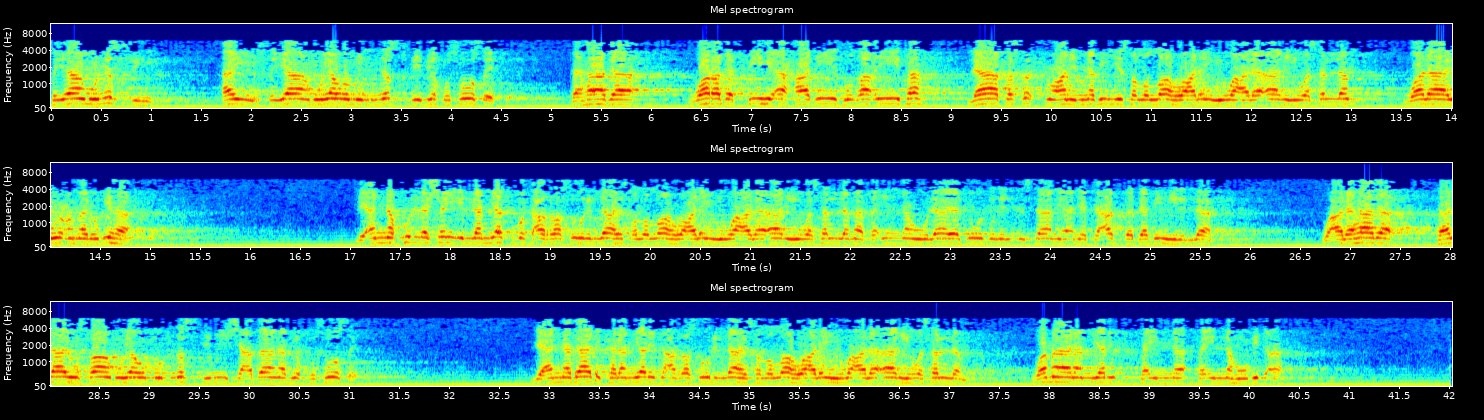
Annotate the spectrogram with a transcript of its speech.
صيام نصفه أي صيام يوم النصف بخصوصه. فهذا وردت فيه أحاديث ضعيفة لا تصح عن النبي صلى الله عليه وعلى آله وسلم ولا يعمل بها. لأن كل شيء لم يثبت عن رسول الله صلى الله عليه وعلى آله وسلم فإنه لا يجوز للإنسان أن يتعبد به لله. وعلى هذا فلا يصام يوم النصف من شعبان بخصوصه لأن ذلك لم يرد عن رسول الله صلى الله عليه وعلى آله وسلم وما لم يرد فإن فإنه بدعة.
